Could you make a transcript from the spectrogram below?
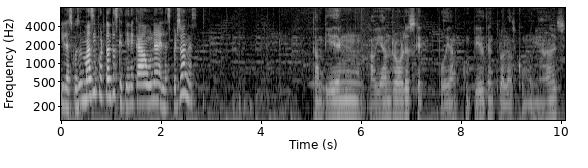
y las cosas más importantes que tiene cada una de las personas. También habían roles que podían cumplir dentro de las comunidades,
